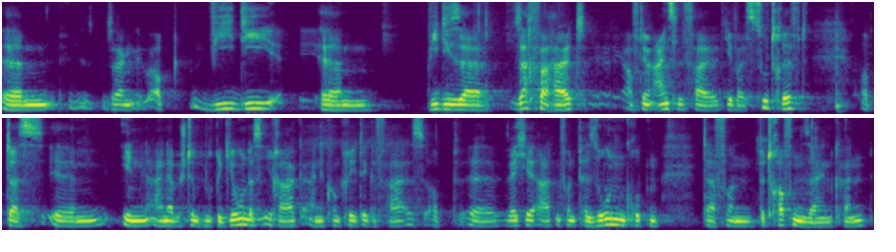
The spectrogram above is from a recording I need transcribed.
ähm, sagen, ob wie die ähm, wie dieser Sachverhalt auf den Einzelfall jeweils zutrifft, ob das ähm, in einer bestimmten Region des Irak eine konkrete Gefahr ist, ob äh, welche Arten von Personengruppen davon betroffen sein können,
